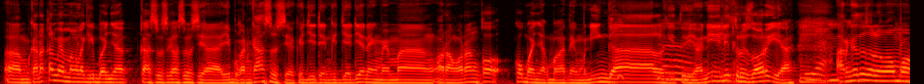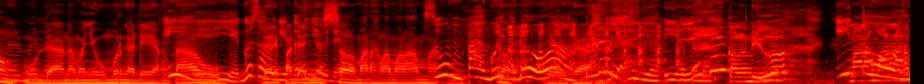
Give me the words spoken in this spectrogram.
em, karena kan memang lagi banyak kasus-kasus ya, ya bukan kasus ya, kejadian-kejadian yang memang orang-orang kok kok banyak banget yang meninggal gitu ya. Ini ini true story ya. Iya. Anka tuh selalu ngomong, udah namanya umur nggak ada yang Iya, tahu. iya, gua selalu gitu Daripada aja nyesel udah. marah lama-lama. Sumpah gue itu Ya doang. udah. Bener gak? Iya, iya, bener. kan? Kalau di lo Itu. marah-marah tuh.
